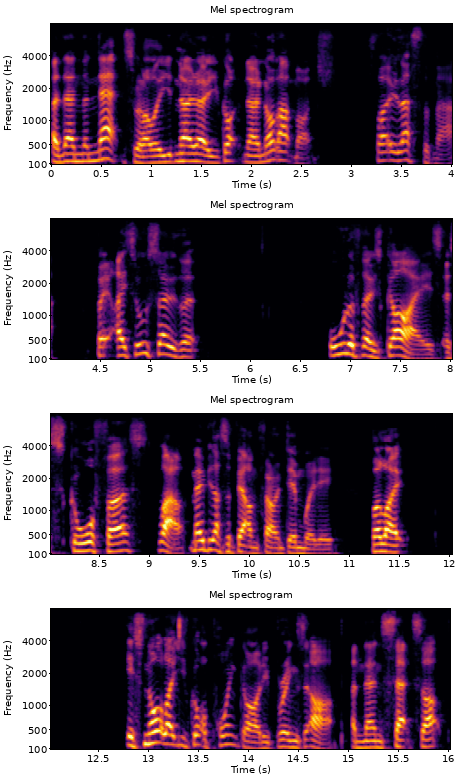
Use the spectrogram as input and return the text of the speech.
And then the Nets were like, well, you, no, no, you've got no, not that much, slightly less than that. But it's also that all of those guys are score first. Well, maybe that's a bit unfair on Dinwiddie, but like, it's not like you've got a point guard who brings it up and then sets up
